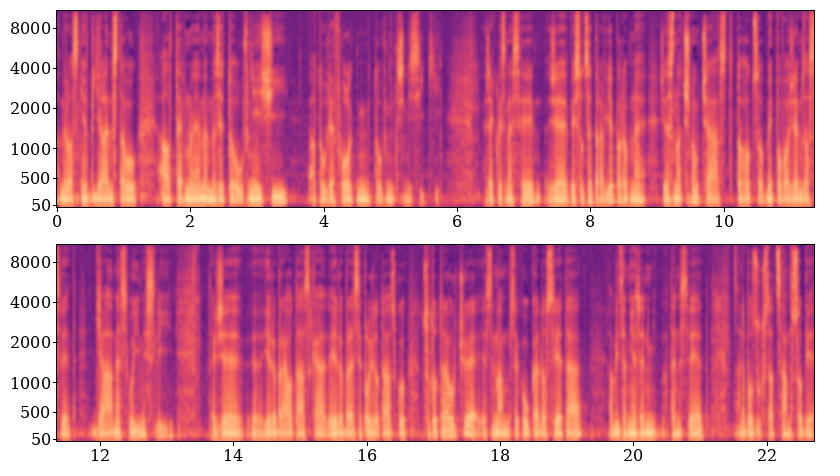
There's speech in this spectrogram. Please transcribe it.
A my vlastně v bílém stavu alternujeme mezi tou vnější a tou defaultní, tou vnitřní sítí. Řekli jsme si, že je vysoce pravděpodobné, že značnou část toho, co my považujeme za svět, děláme svojí myslí. Takže eh, je dobrá otázka, je dobré si položit otázku, co to teda určuje, jestli mám se koukat do světa a být zaměřený na ten svět, anebo zůstat sám v sobě.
